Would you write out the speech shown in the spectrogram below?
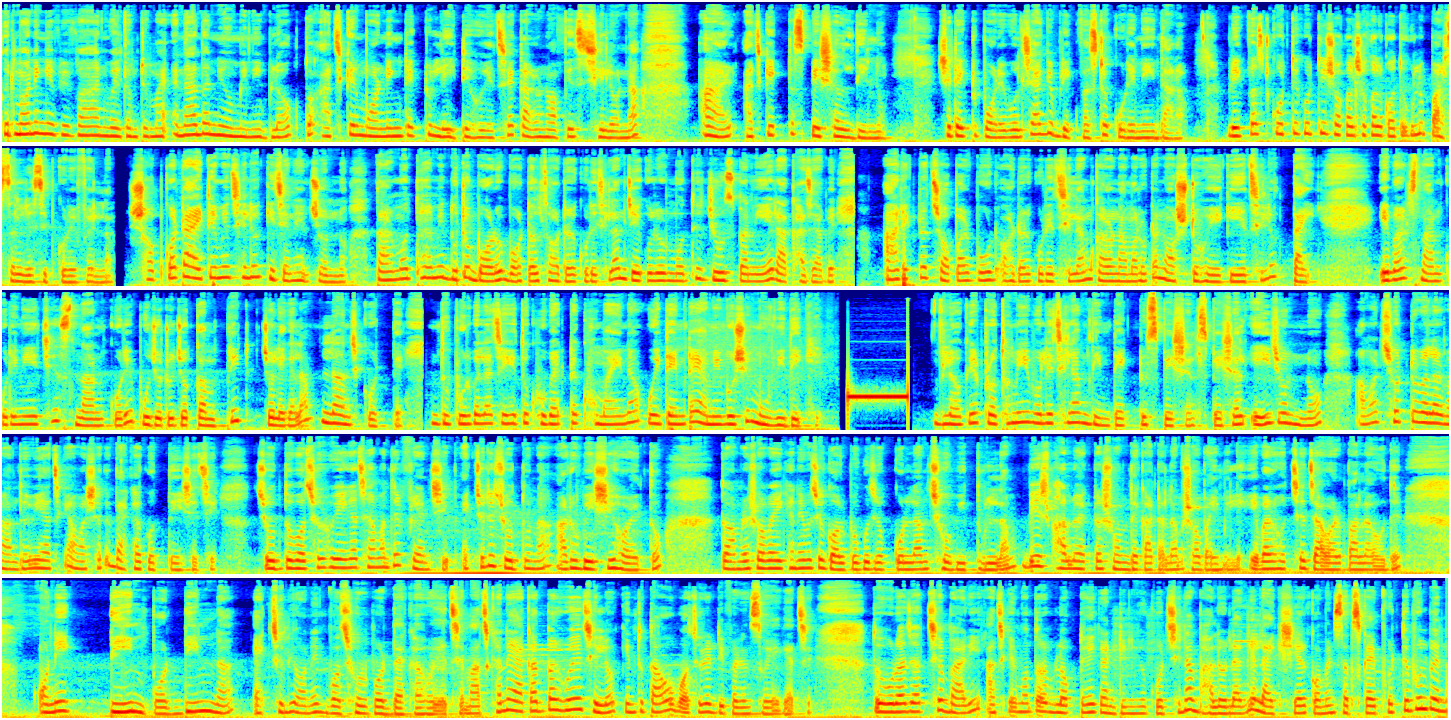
Good morning everyone welcome to my another new mini blog তো আজকের মর্নিংটা একটু লেটে হয়েছে, কারণ অফিস ছিল না। আর আজকে একটা স্পেশাল দিনও সেটা একটু পরে বলছি, আগে ব্রেকফাস্টটা করে নিই, দাঁড়াও। ব্রেকফাস্ট করতে করতেই সকাল সকাল কতগুলো পার্সেল রিসিভ করে ফেললাম। সবকটা আইটেমে ছিল কিচেনের জন্য। তার মধ্যে আমি দুটো বড় বটলস অর্ডার করেছিলাম, যেগুলোর মধ্যে জুস বানিয়ে রাখা যাবে। আর একটা চপার বোর্ড অর্ডার করেছিলাম, কারণ আমার ওটা নষ্ট হয়ে গিয়েছিল, তাই। এবার স্নান করে নিয়েছি, স্নান করে পুজো টুজো কমপ্লিট চলে গেলাম লাঞ্চ করতে। দুপুরবেলা যেহেতু খুব একটা ঘুমাই না, ওই টাইমটায় আমি বসে মুভি দেখি। ব্লগের প্রথমেই বলেছিলাম দিনটা একটু স্পেশাল স্পেশাল এই জন্য আমার ছোট্টবেলার বান্ধবী আজকে আমার সাথে দেখা করতে এসেছে। চোদ্দ বছর হয়ে গেছে আমাদের ফ্রেন্ডশিপ অ্যাকচুয়ালি চোদ্দ না আরও বেশি হয়তো। তো আমরা সবাই এখানে বসে গল্প গুজব করলাম, ছবি তুললাম, বেশ ভালো একটা সন্ধে কাটালাম সবাই মিলে। এবার হচ্ছে যাওয়ার পালা ওদের। অনেক দিন পর দিন না অ্যাকচুয়ালি অনেক বছর পর দেখা হয়েছে। মাঝখানে এক আধবার হয়েছিল, কিন্তু তাও বছরের ডিফারেন্স হয়ে গেছে। তো ওরা যাচ্ছে বাড়ি, আজকের মতো আর ব্লগটাকে কন্টিনিউ করছি না। ভালো লাগে লাইক শেয়ার কমেন্ট সাবস্ক্রাইব করতে ভুলবে না।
